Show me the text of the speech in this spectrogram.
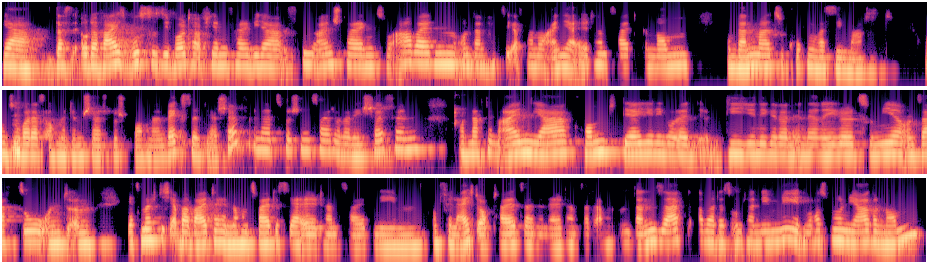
ja, das oder weiß, wusste, sie wollte auf jeden Fall wieder früh einsteigen zu arbeiten und dann hat sie erstmal nur ein Jahr Elternzeit genommen, um dann mal zu gucken, was sie macht. Und so war das auch mit dem Chef besprochen. Dann wechselt der Chef in der Zwischenzeit oder die Chefin und nach dem einen Jahr kommt derjenige oder diejenige dann in der Regel zu mir und sagt so, und ähm, jetzt möchte ich aber weiterhin noch ein zweites Jahr Elternzeit nehmen und vielleicht auch Teilzeit in Elternzeit. Und dann sagt aber das Unternehmen, nee, du hast nur ein Jahr genommen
